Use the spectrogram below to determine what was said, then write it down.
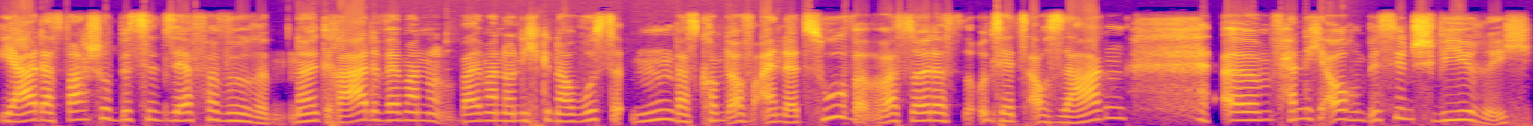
ja, das war schon ein bisschen sehr verwirrend. Ne? Gerade wenn man, weil man noch nicht genau wusste, hm, was kommt auf einen dazu, was soll das uns jetzt auch sagen, ähm, fand ich auch ein bisschen schwierig.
